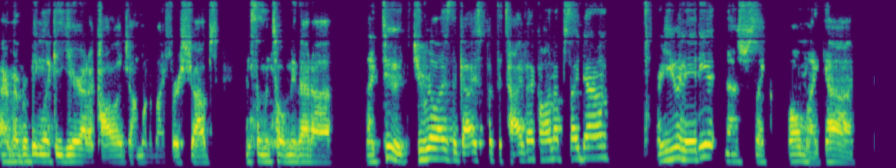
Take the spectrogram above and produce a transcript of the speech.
I remember being like a year out of college on one of my first jobs, and someone told me that, uh, like, dude, do you realize the guys put the Tyvek on upside down? Are you an idiot? And I was just like, oh my God.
